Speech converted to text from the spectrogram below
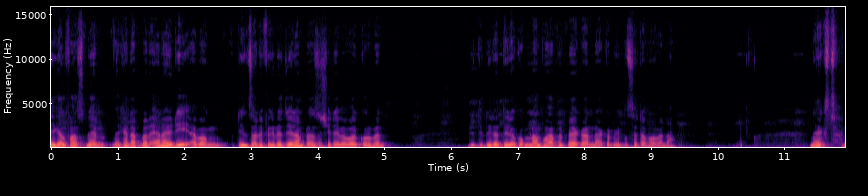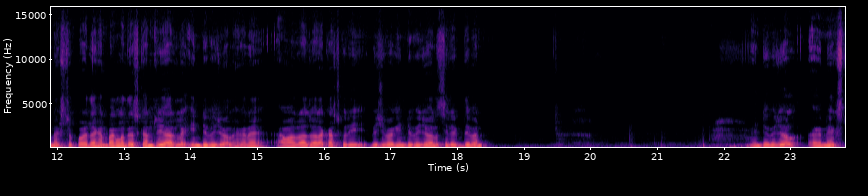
লিগাল ফার্স্ট নেম এখানে আপনার এনআইডি এবং টিন সার্টিফিকেটের যে নামটা আছে সেটাই ব্যবহার করবেন। যদি দুইটা, দুই রকম নাম হয়, আপনার পে অ্যাকাউন্ট অ্যাকাউন্ট কিন্তু সেট আপ হবে না। নেক্সট নেক্সটের পরে দেখেন বাংলাদেশ কান্ট্রি আর ইন্ডিভিজুয়াল এখানে আমরা যারা কাজ করি, বেশিরভাগ ইন্ডিভিজুয়াল সিলেক্ট দিবেন। ইন্ডিভিজুয়াল নেক্সট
